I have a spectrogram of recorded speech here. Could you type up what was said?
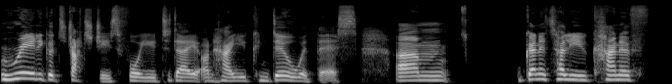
really good strategies for you today on how you can deal with this. Um, going to tell you kind of,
